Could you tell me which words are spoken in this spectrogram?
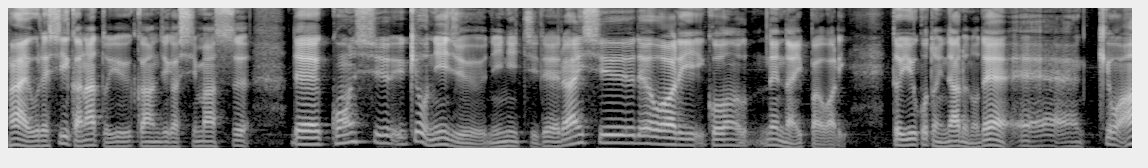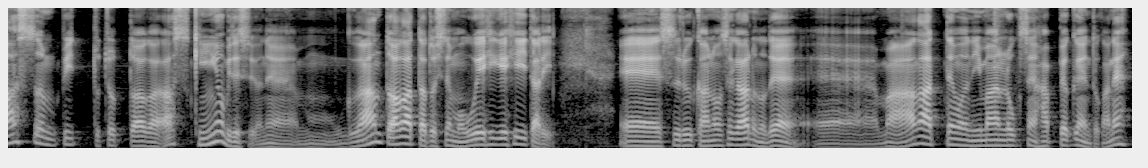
はい、嬉しいかなという感じがします。で、今週、今日22日で、来週で終わり、こう年内いっぱい終わりということになるので、えー、今日、明日ピッとちょっと上がる、明日金曜日ですよね、ぐわんと上がったとしても、上髭引いたり、えー、する可能性があるので、えー、まあ、上がっても2万6800円とかね、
